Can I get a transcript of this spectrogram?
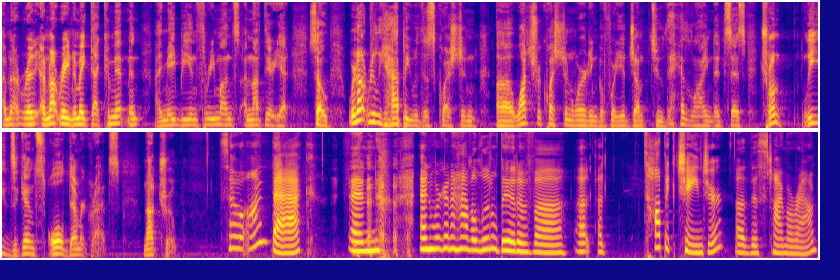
I'm not ready. I'm not ready to make that commitment. I may be in three months. I'm not there yet. So we're not really happy with this question. Uh, watch for question wording before you jump to the headline that says Trump leads against all Democrats. Not true. So I'm back, and and we're going to have a little bit of uh, a, a topic changer uh, this time around:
